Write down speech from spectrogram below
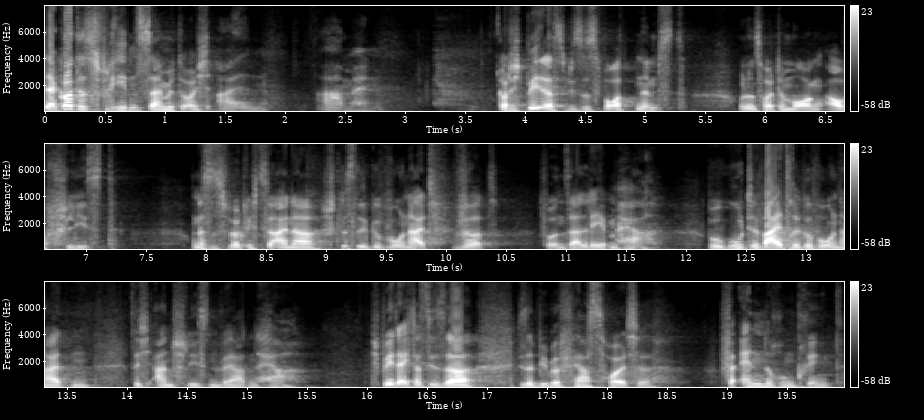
Der Gott des Friedens sei mit euch allen. Amen. Gott, ich bete, dass du dieses Wort nimmst und uns heute Morgen aufschließt und dass es wirklich zu einer Schlüsselgewohnheit wird für unser Leben, Herr wo gute weitere Gewohnheiten sich anschließen werden, Herr. Ich bete echt, dass dieser, dieser Bibelvers heute Veränderung bringt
